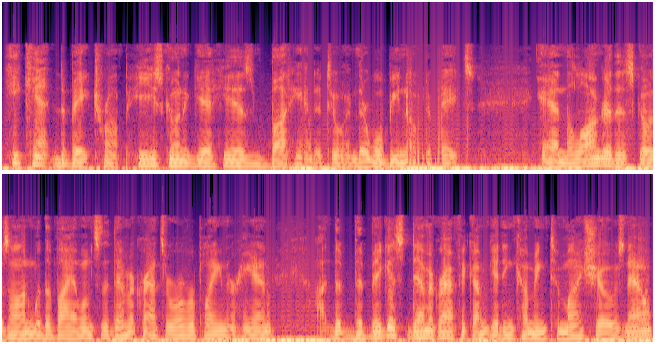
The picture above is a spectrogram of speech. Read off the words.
he can't debate Trump. He's going to get his butt handed to him. There will be no debates. And the longer this goes on with the violence, the Democrats are overplaying their hand. Uh, the the biggest demographic I'm getting coming to my shows now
